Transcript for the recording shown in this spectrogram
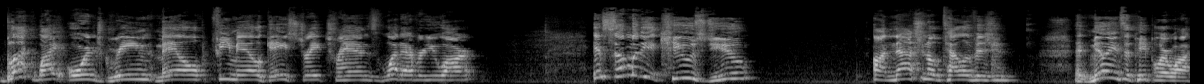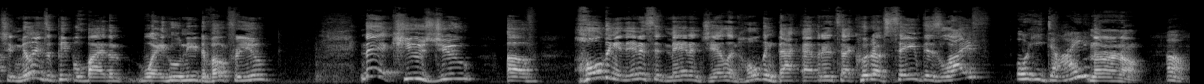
black, white, orange, green, male, female, gay, straight, trans, whatever you are, if somebody accused you on national television that millions of people are watching, millions of people, by the way, who need to vote for you, they accused you of holding an innocent man in jail and holding back evidence that could have saved his life. Oh, he died? No, no, no. Oh.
